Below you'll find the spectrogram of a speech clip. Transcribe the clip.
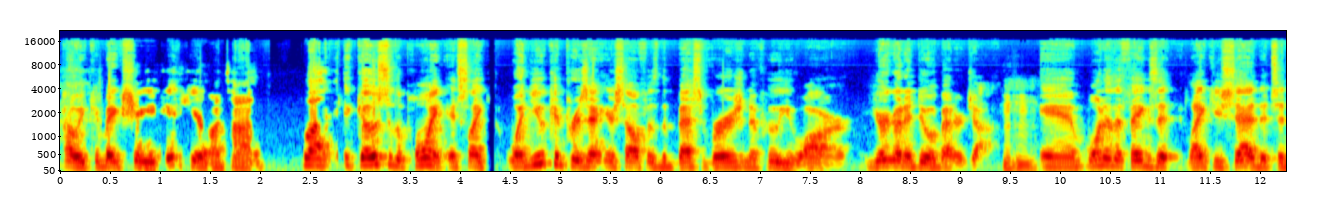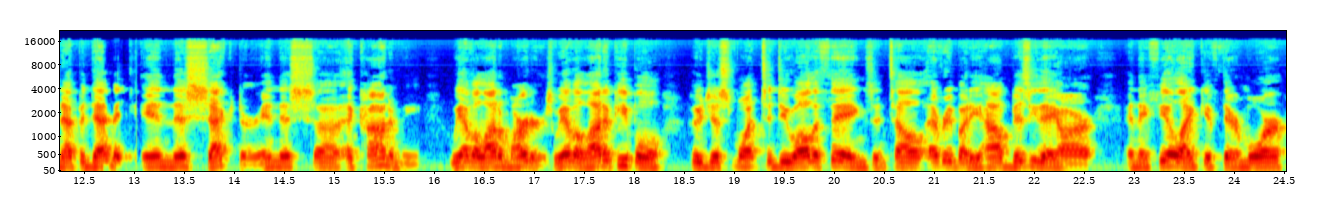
how we can make sure you get here on time. But it goes to the point. It's like when you can present yourself as the best version of who you are, you're going to do a better job. Mm-hmm. And one of the things that, like you said, it's an epidemic in this sector, in this uh, economy. We have a lot of martyrs. We have a lot of people who just want to do all the things and tell everybody how busy they are. And they feel like if they're more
